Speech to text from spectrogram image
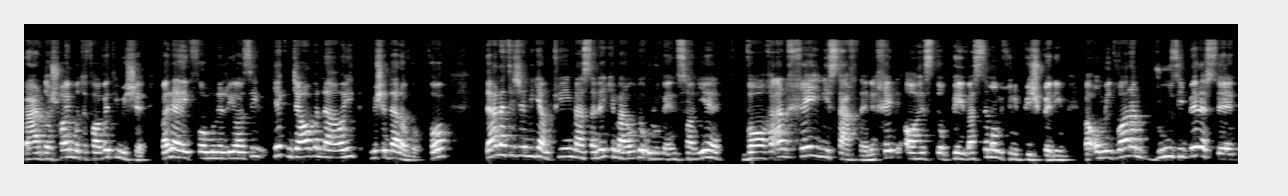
برداشت های متفاوتی میشه. ولی یک فرمول ریاضی یک جواب نهایی میشه در آورد. خب؟ در نتیجه میگم توی این مسئله که مربوط به علوم انسانیه واقعا خیلی سخته. یعنی خیلی آهسته و پیوسته ما می‌تونیم پیش بریم. و امیدوارم روزی برسه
